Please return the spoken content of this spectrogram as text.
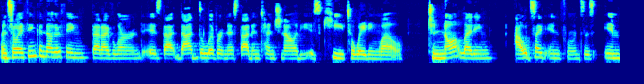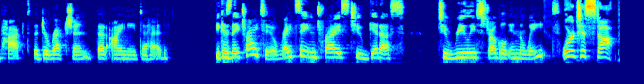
And so I think another thing that I've learned is that that deliberateness, that intentionality is key to waiting well, to not letting outside influences impact the direction that I need to head. Because they try to, right? Satan tries to get us to really struggle in the wait Or to stop.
